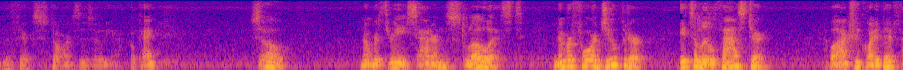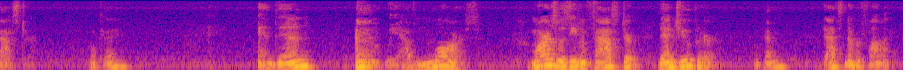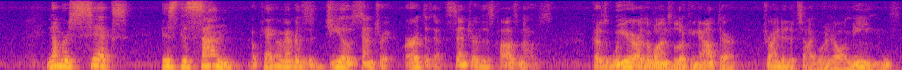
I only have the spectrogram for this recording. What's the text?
the fixed stars, the zodiac. Okay? So, number three, Saturn, the slowest. Number four, Jupiter. It's a little faster. Well, actually, quite a bit faster. Okay? And then we have Mars. Mars was even faster than Jupiter. Okay? That's number five. Number six is the sun. Okay? Remember, this is geocentric. Earth is at the center of this cosmos because we are the ones looking out there trying to decide what it all means.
